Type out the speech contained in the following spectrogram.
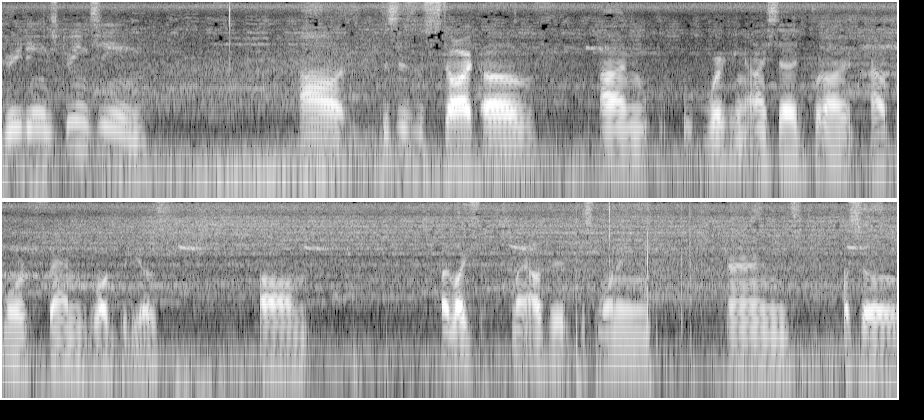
Greetings, Green Team. Uh, this is the start of I'm working I said put on out more fan vlog videos. Um, I liked my outfit this morning and also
